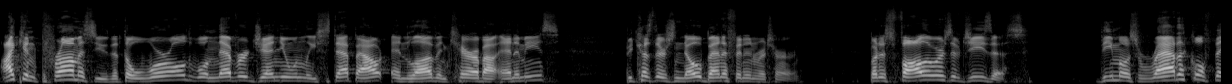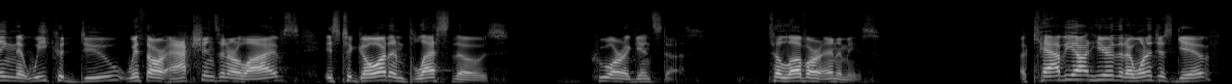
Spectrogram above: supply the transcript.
I can promise you that the world will never genuinely step out and love and care about enemies because there's no benefit in return. But as followers of Jesus, the most radical thing that we could do with our actions in our lives is to go out and bless those who are against us, to love our enemies. A caveat here that I want to just give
